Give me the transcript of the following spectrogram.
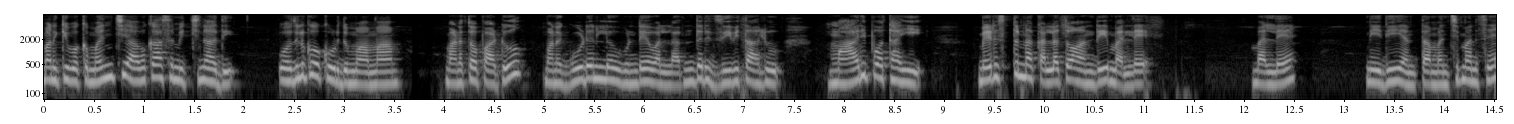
మనకి ఒక మంచి అవకాశం ఇచ్చినది వదులుకోకూడదు మామ. మనతో పాటు మన గూడెంలో ఉండే వాళ్ళందరి జీవితాలు మారిపోతాయి. మెరుస్తున్న కళ్ళతో అంది మల్లె. మల్లె నీది ఎంత మంచి మనసే.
